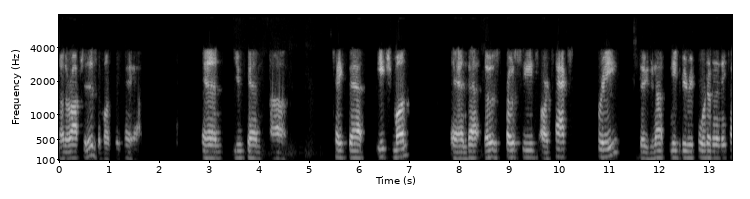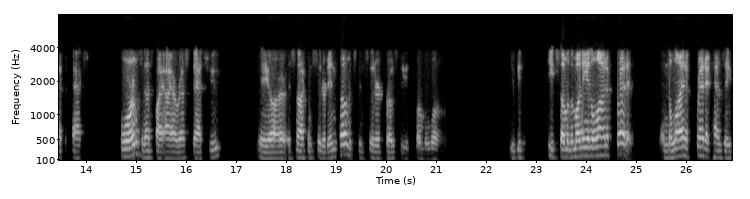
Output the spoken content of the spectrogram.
Another option is the monthly payout, and you can uh, take that each month, and that those proceeds are tax free. They do not need to be reported on any type of tax forms, and that's by IRS statute. They are. It's not considered income. It's considered proceeds from a loan. You could keep some of the money in a line of credit, and the line of credit has a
